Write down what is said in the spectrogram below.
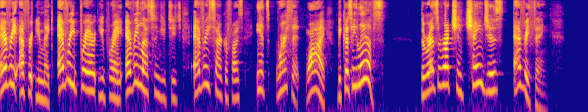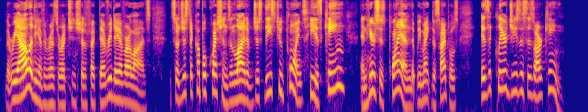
Every effort you make, every prayer you pray, every lesson you teach, every sacrifice, it's worth it. Why? Because He lives. The resurrection changes everything. The reality of the resurrection should affect every day of our lives. And so, just a couple questions in light of just these two points. He is king, and here's his plan that we make disciples. Is it clear Jesus is our king?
